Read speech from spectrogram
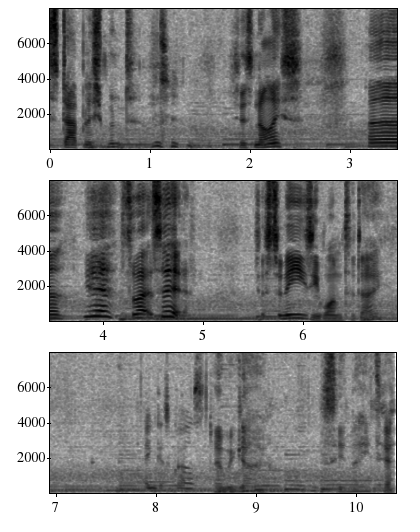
establishment, which is nice. Uh, yeah, so that's it. Just an easy one today. Fingers crossed. There we go. See you later.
